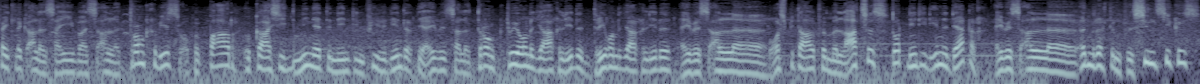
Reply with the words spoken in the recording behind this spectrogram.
feitelik alles. Hy was al 'n tronk gewees op 'n paar okasies, nie net in 1994 nie. Hy was al 'n tronk 200 jaar gelede, 300 jaar gelede. Hy was al 'n uh, hospitaal vir melaatses tot 1931. Hy was al 'n uh, inrigting vir sielsiekes.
